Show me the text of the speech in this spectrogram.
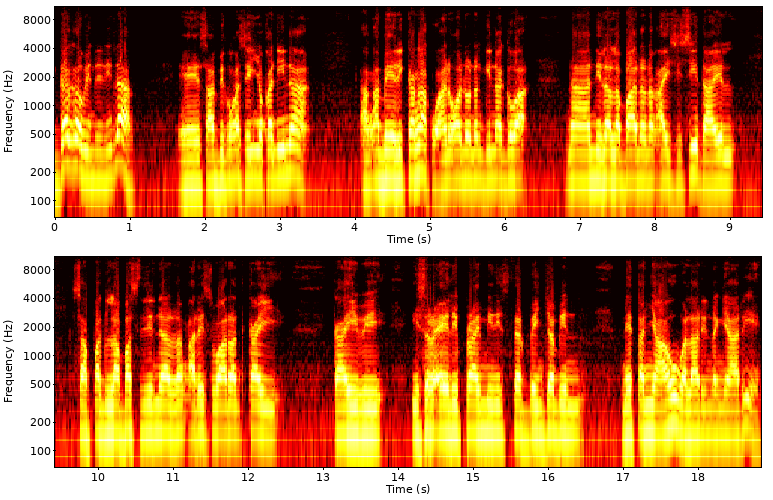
gagawin din nila. Eh, sabi ko kasi inyo kanina, ang Amerika nga kung ano-ano nang ginagawa na nilalabanan ng ICC dahil sa paglabas nila ng arrest warrant kay kay Israeli Prime Minister Benjamin Netanyahu wala rin nangyari eh.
